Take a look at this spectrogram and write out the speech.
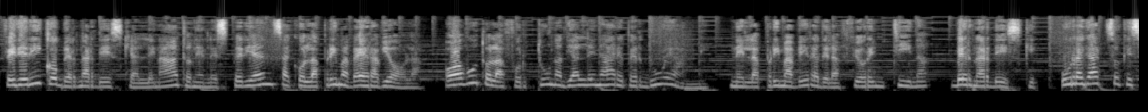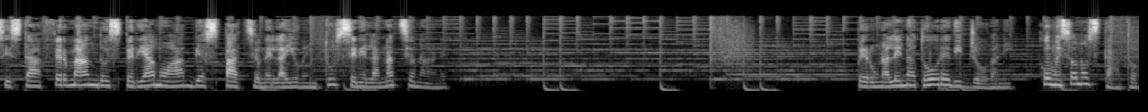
Federico Bernardeschi allenato nell'esperienza con la Primavera Viola, ho avuto la fortuna di allenare per due anni, nella primavera della Fiorentina, Bernardeschi, un ragazzo che si sta affermando e speriamo abbia spazio nella Juventus e nella nazionale. Per un allenatore di giovani, come sono stato,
